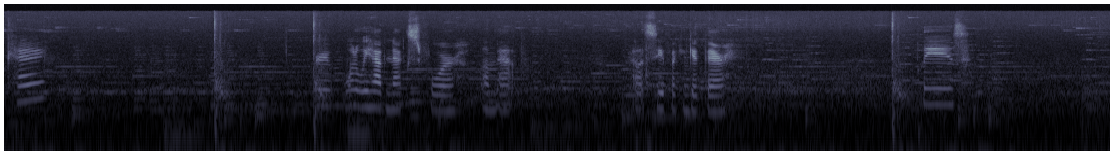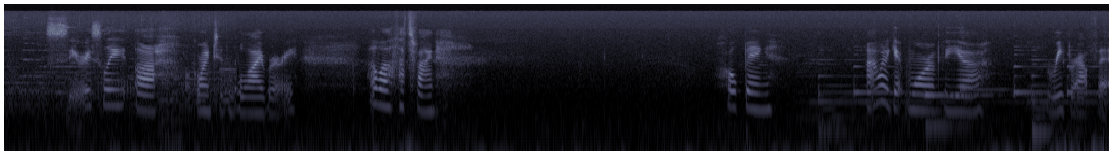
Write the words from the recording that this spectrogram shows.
Okay. What do we have next for a map? Let's see if I can get there. Seriously? Ugh, we're going to the library. Oh well, that's fine. Hoping... I want to get more of the uh, Reaper outfit.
